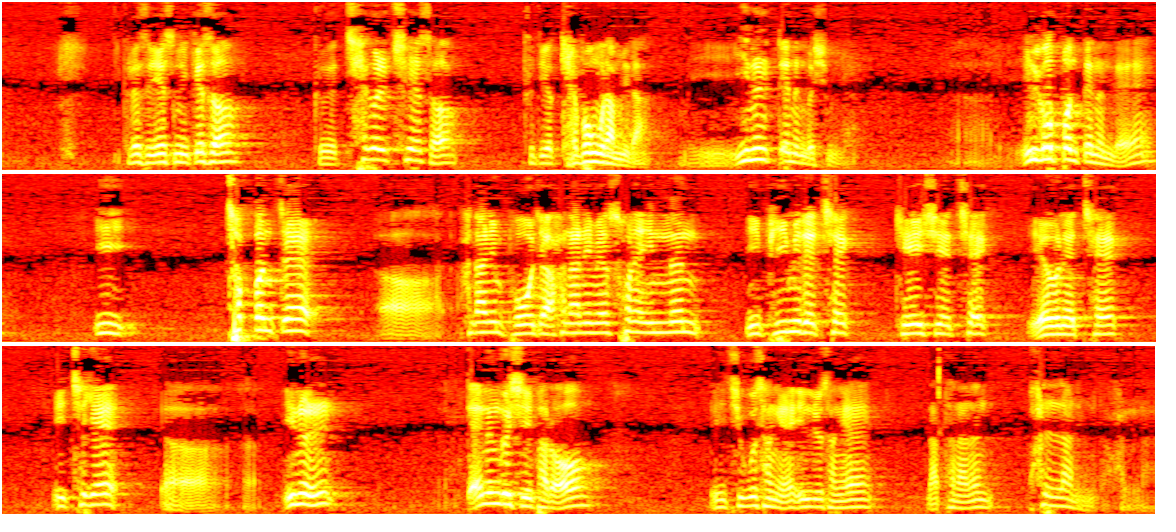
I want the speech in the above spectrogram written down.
그래서 예수님께서 그 책을 취해서 드디어 개봉을 합니다. 인을 떼는 것입니다. 아, 일곱 번 떼는데 이 첫 번째 아, 하나님 보호자 하나님의 손에 있는 이 비밀의 책, 계시의 책, 예언의 책, 이 책의 어, 인을 떼는 것이 바로 이 지구상의 인류상에 나타나는 환란입니다. 환란.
